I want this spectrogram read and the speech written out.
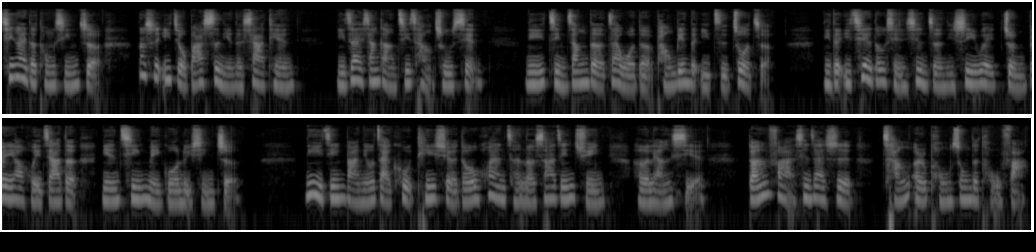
亲爱的同行者，那是一九八四年的夏天，你在香港机场出现，你紧张地在我的旁边的椅子坐着，你的一切都显现着你是一位准备要回家的年轻美国旅行者。你已经把牛仔裤、T 恤都换成了纱巾裙和凉鞋，短发现在是长而蓬松的头发。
